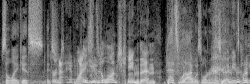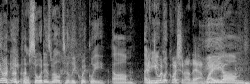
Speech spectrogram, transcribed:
So like it's it's for not just- having. Why a isn't it a launch game then? that's what I was wondering too. I mean, it's coming out in April, so it is relatively quickly. Um, I, I mean, do have like, a question on that. The Why? um,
